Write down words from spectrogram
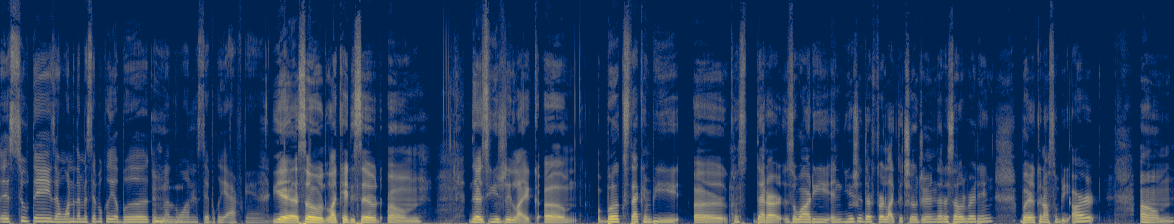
is two things, and one of them is typically a book, and another one is typically African. Yeah, so like Katie said, um, there's usually like um books that can be uh cons- that are zawadi, and usually they're for like the children that are celebrating, but it can also be art. Um,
